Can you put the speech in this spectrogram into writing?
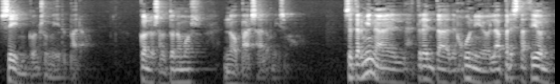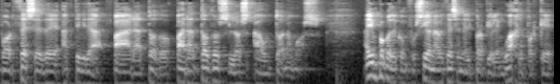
sin consumir paro. Con los autónomos no pasa lo mismo. Se termina el 30 de junio la prestación por cese de actividad para todo, para todos los autónomos. Hay un poco de confusión a veces en el propio lenguaje porque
